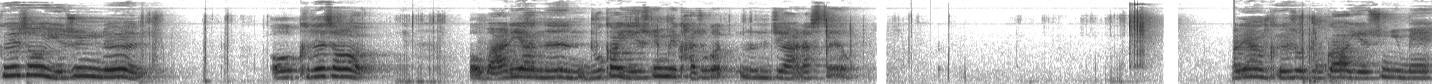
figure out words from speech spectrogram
그래서 예수님은 어 그래서 어 마리아는 누가 예수님이 가져갔는지 알았어요. 마리아는 그래서 누가 예수님의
